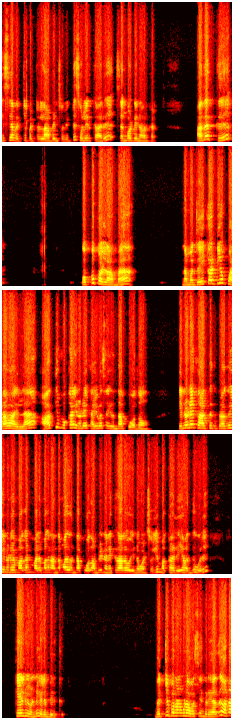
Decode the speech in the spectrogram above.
ஈஸியா வெற்றி பெற்றலாம் அப்படின்னு சொல்லிட்டு சொல்லியிருக்காரு செங்கோட்டையன் அவர்கள். அதற்கு ஒப்புக்கொள்ளாம நம்ம ஜெயிக்காட்டியும் பரவாயில்ல. அதிமுக என்னுடைய கைவசம் இருந்தா போதும். என்னுடைய காலத்துக்கு பிறகு என்னுடைய மகன் மருமகன் அந்த மாதிரி வந்தா போதும் அப்படின்னு நினைக்கிறாரோ என்னவோன்னு சொல்லி மக்களிடையே வந்து ஒரு கேள்வி ஒண்ணு எழும்பியிருக்கு. வெற்றி பெறணும் கூட அவசியம் கிடையாது. ஆனா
